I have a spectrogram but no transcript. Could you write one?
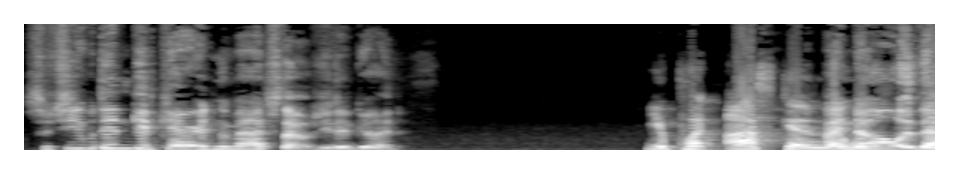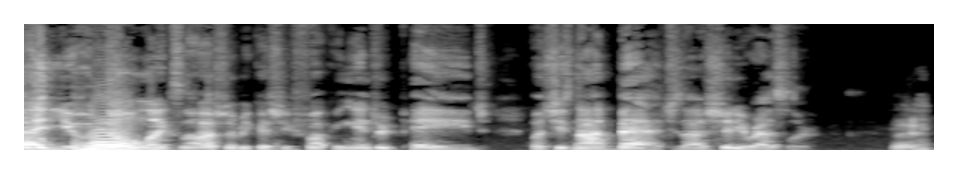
So she didn't get carried in the match, though. She did good. You put Asuka in there I know with- that with you broom. don't like Sasha because she fucking injured Paige, but she's not bad. She's not a shitty wrestler. But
